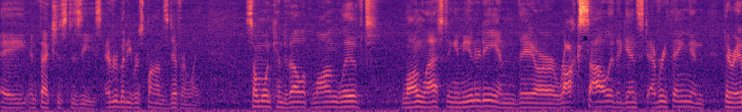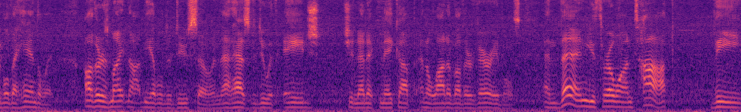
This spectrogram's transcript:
a infectious disease. Everybody responds differently. Someone can develop long-lived, long-lasting immunity and they are rock solid against everything and they're able to handle it. Others might not be able to do so, and that has to do with age, genetic makeup, and a lot of other variables. And then you throw on top the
